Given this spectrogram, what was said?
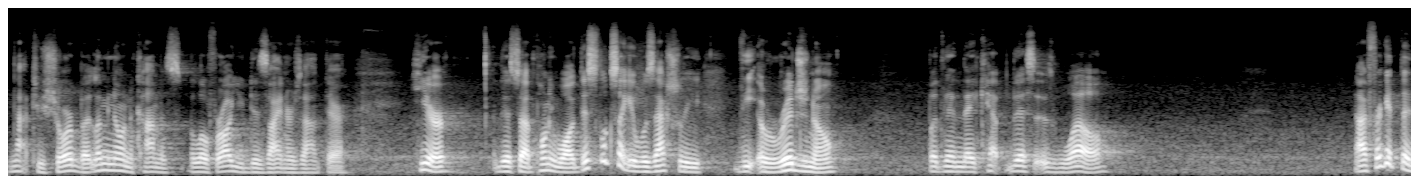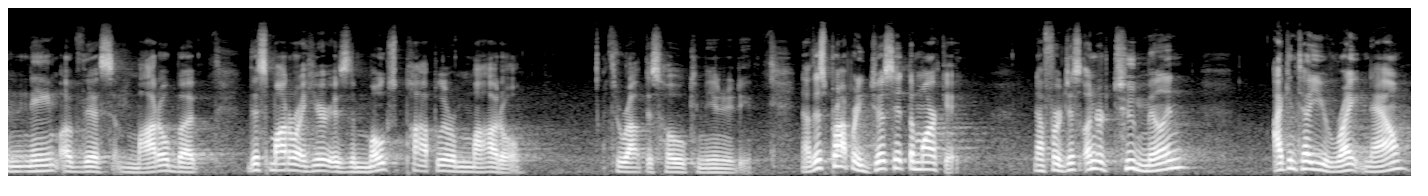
not too sure, but let me know in the comments below for all you designers out there. Here, this uh, pony wall, this looks like it was actually the original, but then they kept this as well. Now I forget the name of this model, but this model right here is the most popular model throughout this whole community. Now this property just hit the market. Now for just under 2 million, I can tell you right now,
